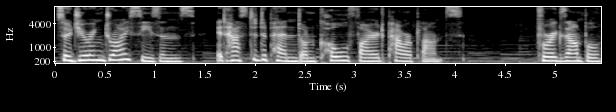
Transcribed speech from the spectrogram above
so during dry seasons, it has to depend on coal fired power plants. For example,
